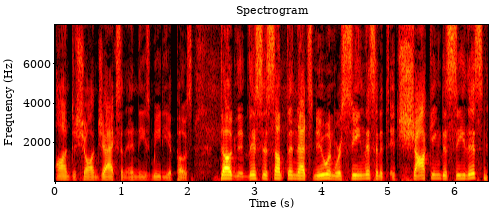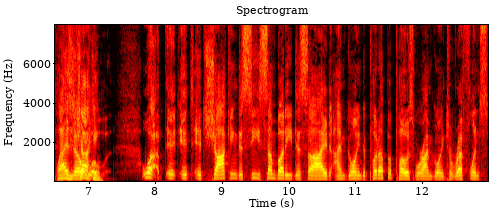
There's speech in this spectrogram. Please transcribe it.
on DeSean Jackson and these media posts. Doug, this is something that's new, and we're seeing this, and it's, it's shocking to see this. Why is you it know, shocking? Well, it, it, it's shocking to see somebody decide I'm going to put up a post where I'm going to reference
